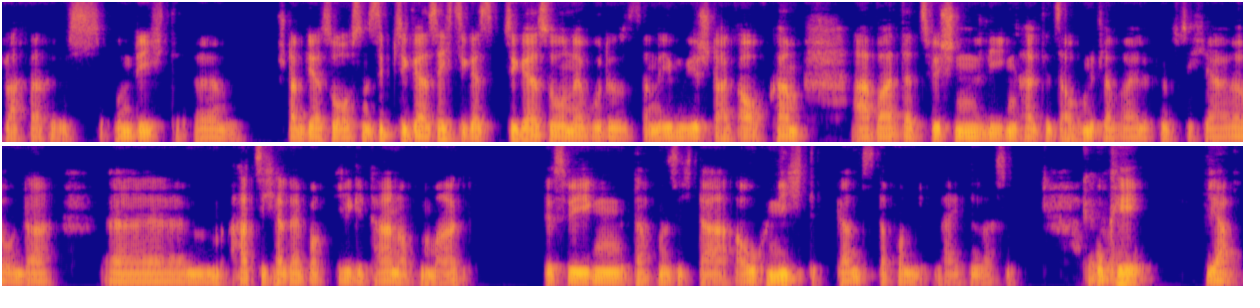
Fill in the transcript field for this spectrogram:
Flachdach ist undicht, ähm, stammt ja so aus den 70er, 60er, 70er Zone, wo das dann irgendwie stark aufkam. Aber dazwischen liegen halt jetzt auch mittlerweile 50 Jahre und da ähm, hat sich halt einfach viel getan auf dem Markt. Deswegen darf man sich da auch nicht ganz davon leiten lassen. Genau. Okay, ja.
